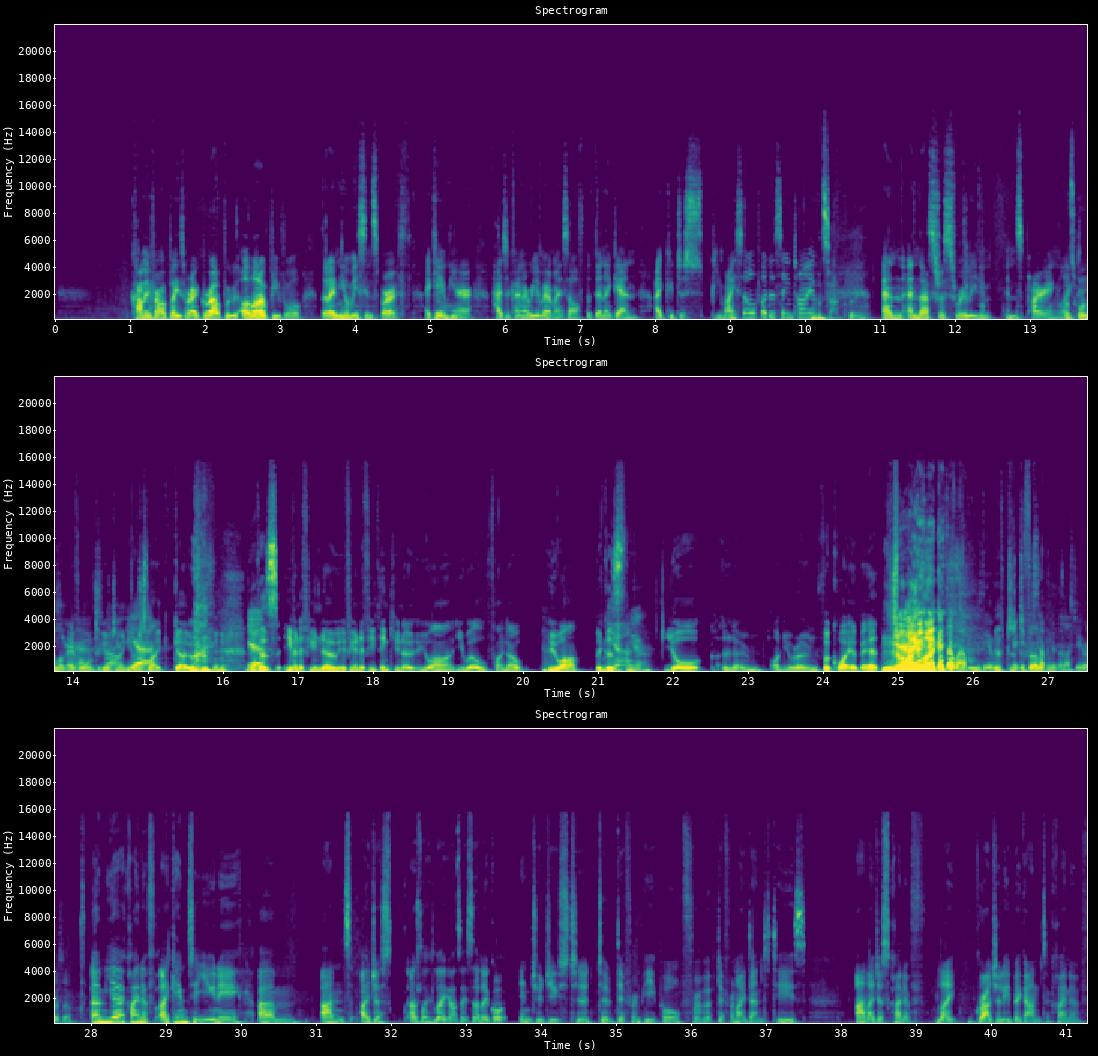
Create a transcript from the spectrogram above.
coming from a place where I grew up with a lot of people that I knew me since birth. I came here, had to kind of reinvent myself, but then again, I could just be myself at the same time, exactly. and and that's just really inspiring. Like That's why I want everyone to go well. to uni yeah. and just like go, yeah. because even if you know, if even if you think you know who you are, you will find out who you Mm. are because Yeah. Yeah. you're alone on your own for quite a bit. Do you know what I mean? Like, Is that what happened with you? You have to If this develop- happened in the last year or so. Um, yeah, kind of. I came to uni, um, and I just, as I like, as I said, I got introduced to, to different people from of different identities, and I just kind of like gradually began to kind of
